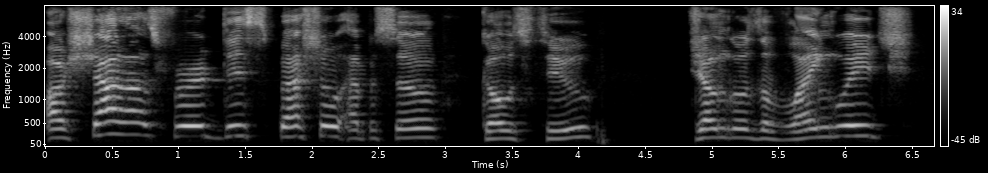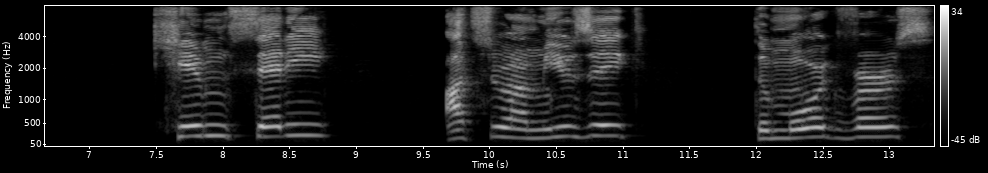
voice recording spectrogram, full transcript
our shout outs for this special episode goes to Jungles of Language, Kim Seti, Atsura Music, The Morgue Verse,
